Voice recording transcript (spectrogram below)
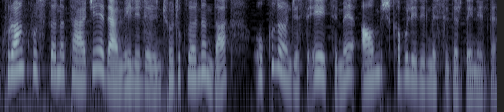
Kur'an kurslarını tercih eden velilerin çocuklarının da okul öncesi eğitimi almış kabul edilmesidir denildi.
